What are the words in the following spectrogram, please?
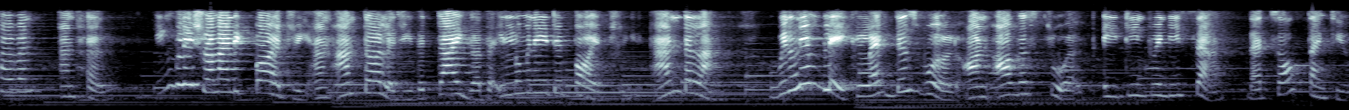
Heaven and Hell, English Romantic Poetry and Anthology The Tiger, The Illuminated Poetry, and The Lamb. William Blake left this world on August 12, 1827. That's all. Thank you.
